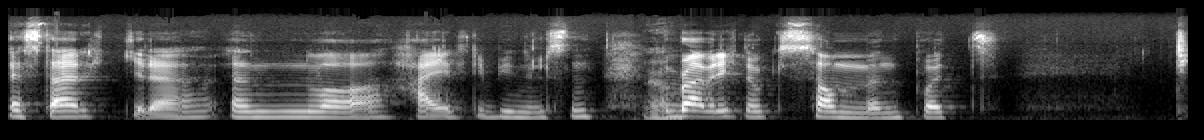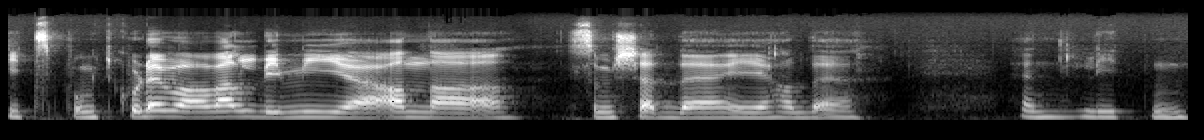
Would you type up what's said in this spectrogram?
er sterkere enn var helt i begynnelsen. Ja. Nå ble vi riktignok sammen på et tidspunkt hvor det var veldig mye annet som skjedde. Jeg hadde en liten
